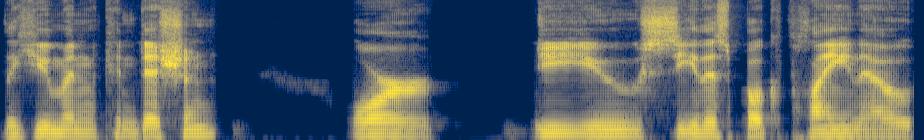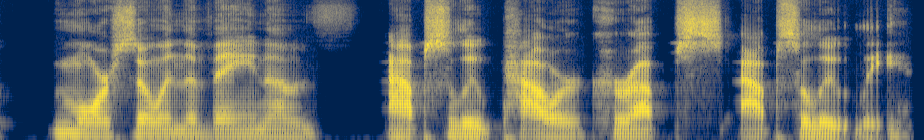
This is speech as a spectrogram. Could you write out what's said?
the human condition? Or do you see this book playing out more so in the vein of absolute power corrupts absolutely?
